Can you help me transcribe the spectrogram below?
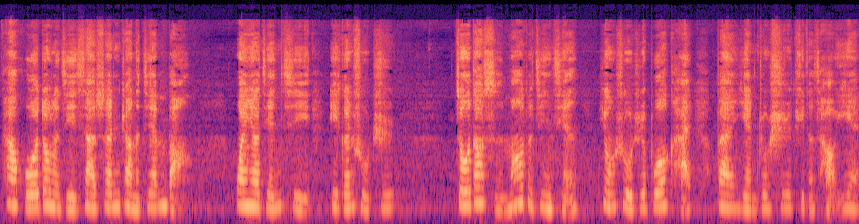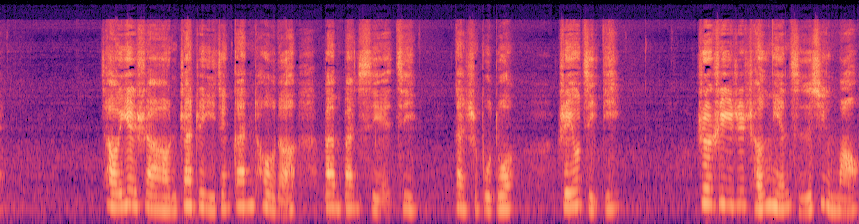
他活动了几下酸胀的肩膀。弯腰捡起一根树枝，走到死猫的近前，用树枝拨开半掩住尸体的草叶。草叶上沾着已经干透的斑斑血迹，但是不多，只有几滴。这是一只成年雌性猫，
